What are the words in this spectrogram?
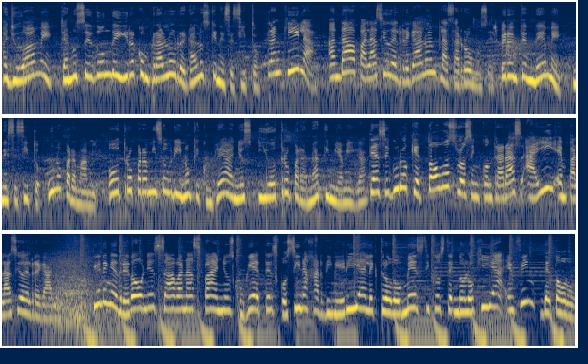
ayúdame. Ya no sé dónde ir a comprar los regalos que necesito. Tranquila, anda a Palacio del Regalo en Plaza Romoser. Pero entendeme, necesito uno para mami, otro para mi sobrino que cumple años y otro para Nati, mi amiga. Te aseguro que todos los encontrarás ahí en Palacio del Regalo. Tienen edredones, sábanas, paños, juguetes, cocina, jardinería, electrodomésticos, tecnología, en fin, de todo.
